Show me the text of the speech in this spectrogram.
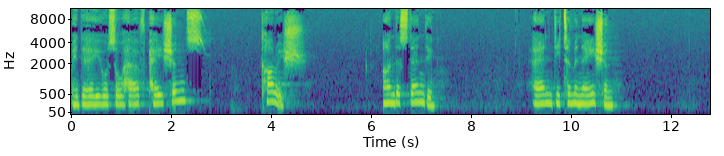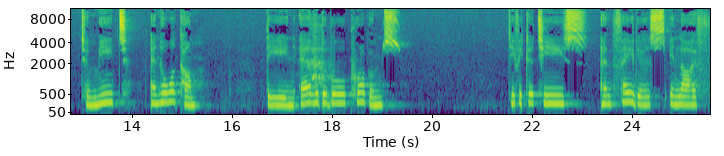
May they also have patience, courage, understanding, and determination to meet and overcome the inevitable problems, difficulties, and failures in life.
